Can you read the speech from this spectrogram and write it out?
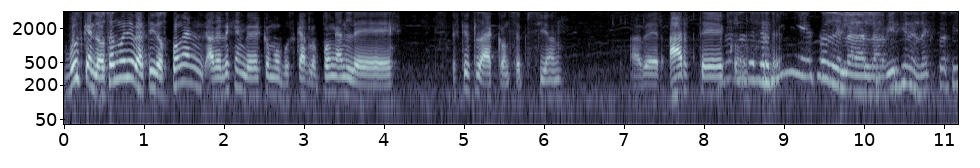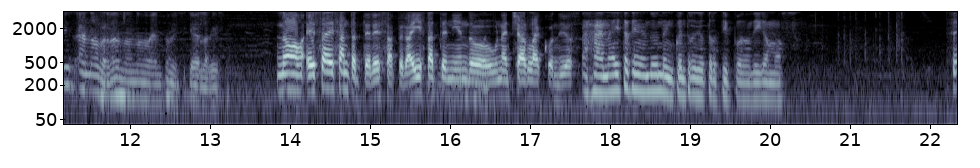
Búsquenlo, son muy divertidos. Pongan, a ver, déjenme ver cómo buscarlo. Pónganle... Es que es la concepción. A ver, arte... Ah, la de conce- Bernini, esa de la, la Virgen en éxtasis. Ah, no, ¿verdad? No, no, eso ni siquiera es la Virgen. No, esa es Santa Teresa, pero ahí está teniendo una charla con Dios. Ajá, no, ahí está teniendo un encuentro de otro tipo, digamos. Sí,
